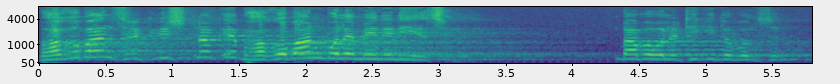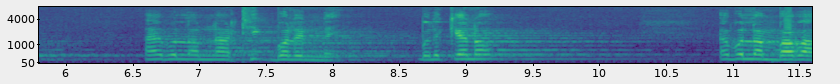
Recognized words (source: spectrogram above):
ভগবান শ্রীকৃষ্ণকে ভগবান বলে মেনে নিয়েছেন। বাবা বলে, ঠিকই তো বলছেন। আমি বললাম, না, ঠিক বলেন নাই। বলে, কেন? আমি বললাম, বাবা,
